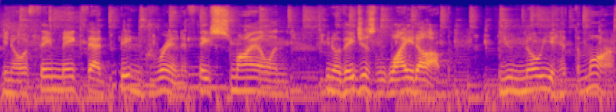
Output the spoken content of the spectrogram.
You know, if they make that big grin, if they smile and, you know, they just light up, you know you hit the mark.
